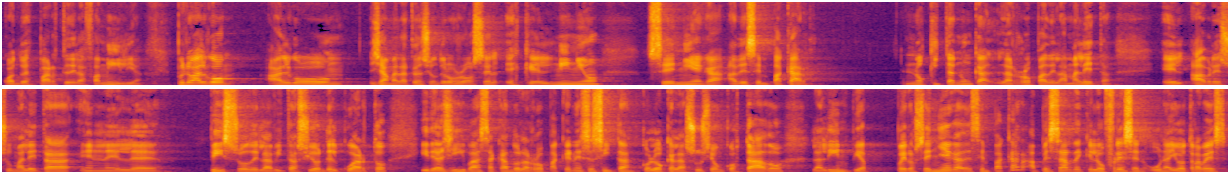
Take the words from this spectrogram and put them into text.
cuando es parte de la familia. Pero algo, algo llama la atención de los Russell es que el niño se niega a desempacar, no quita nunca la ropa de la maleta. Él abre su maleta en el eh, piso de la habitación del cuarto y de allí va sacando la ropa que necesita, coloca la sucia a un costado, la limpia, pero se niega a desempacar a pesar de que le ofrecen una y otra vez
